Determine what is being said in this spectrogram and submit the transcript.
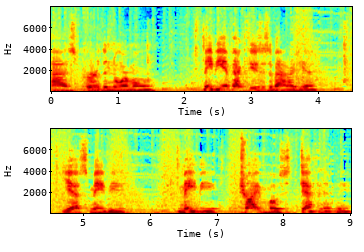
As per the normal... Maybe Impact Fuse is a bad idea. Yes, maybe. maybe, try most definitely.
